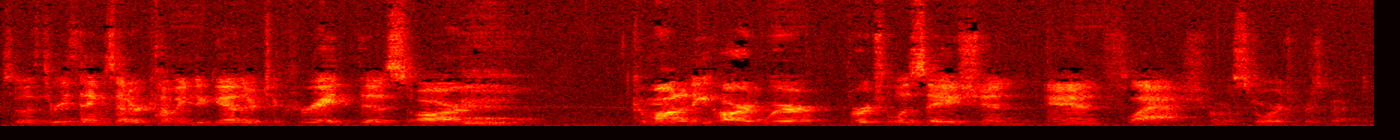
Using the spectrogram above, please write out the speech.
So the three things that are coming together to create this are commodity hardware, virtualization, and flash from a storage perspective.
